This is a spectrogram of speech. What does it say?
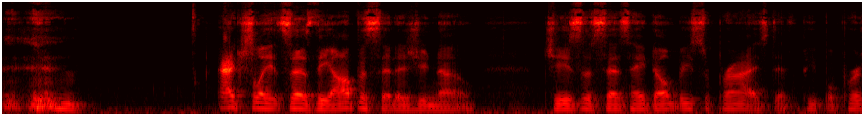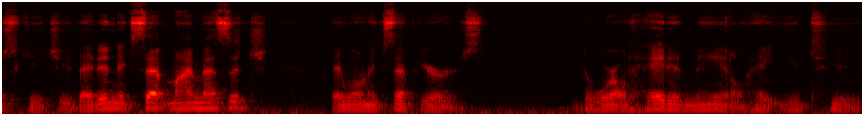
Actually, it says the opposite, as you know. Jesus says, hey, don't be surprised if people persecute you. They didn't accept my message, they won't accept yours. The world hated me, it'll hate you too.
